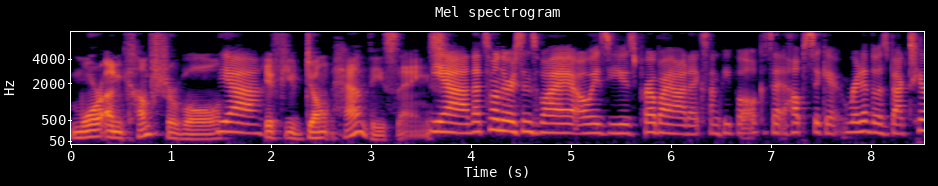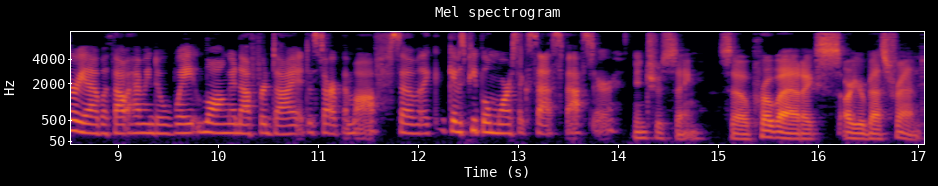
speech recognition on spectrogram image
more uncomfortable Yeah. if you don't have these things. Yeah, that's one of the reasons why I always use probiotics on people because it helps to get rid of those bacteria without having to wait long enough for diet to starve them off. So like it gives people more success faster. Interesting. So probiotics are your best friend.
